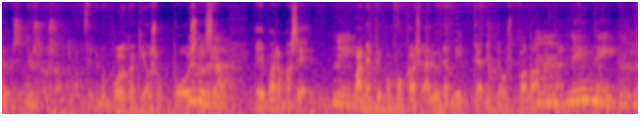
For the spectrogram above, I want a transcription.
Et sitten jos olisi sattunut, että se minun poikakin olisi ollut pois, niin se ei varmaan se niin. panempi mummo kanssa älynä mitään, niin ne olisi palannut mm, tänne. Niin, niin, kyllä.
